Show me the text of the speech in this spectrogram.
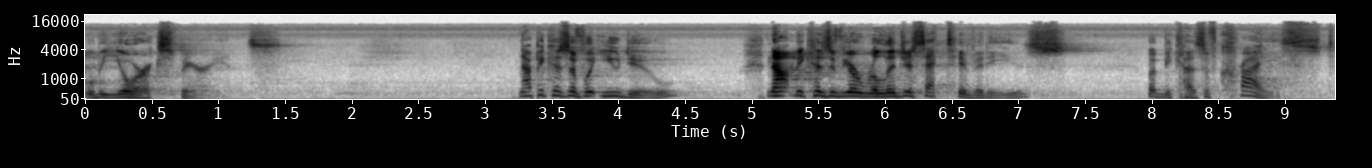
will be your experience. Not because of what you do, not because of your religious activities, but because of Christ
